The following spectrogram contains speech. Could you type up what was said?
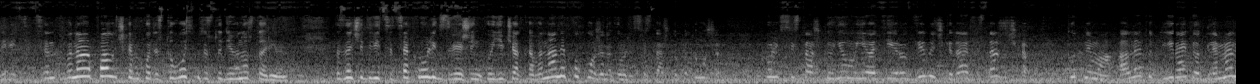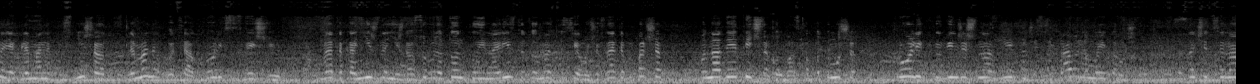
Дивіться, це вона паличка виходить 180-190 гривень. Значить, дивіться, це кролик з вишенькою, дівчатка. Вона не похожа на кролик з фісташкою, тому що кролик з фісташкою, в ньому є оці родзиночки, да, фісташечка, тут нема. Але тут є, знаєте, от для мене, як для мене вкусніша, от для мене оця кролик з вишнею. Вона така ніжна, ніжна, особливо тонко її нарізати, то вместо сімочок. Знаєте, по-перше, вона дієтична колбаска, тому що кролик, він же ж у нас є дієтичний, правильно, мої хороші? Значить, ціна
